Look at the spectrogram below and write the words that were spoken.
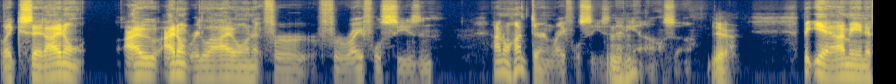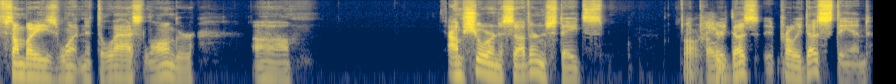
Like I said, I don't I I don't rely on it for for rifle season. I don't hunt during rifle season Mhm. anyhow. So, Yeah. But yeah, I mean, if somebody's wanting it to last longer, um, I'm sure in the southern states Oh, it probably shoot. does. It probably does stand.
